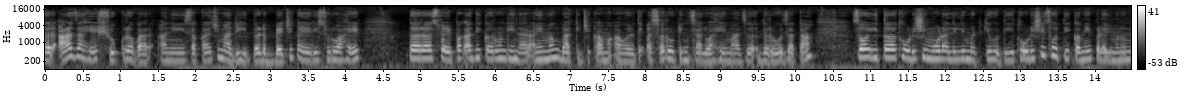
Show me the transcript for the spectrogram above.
तर आज आहे शुक्रवार आणि सकाळची माझी इथं डब्याची तयारी सुरू आहे. तर स्वयंपाक आधी करून घेणार आणि मग बाकीची कामं आवडते असं रुटीन चालू आहे माझं दररोज आता. सो इथं थोडीशी मोड आलेली मटकी होती. थोडीशीच होती कमी पडेल म्हणून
